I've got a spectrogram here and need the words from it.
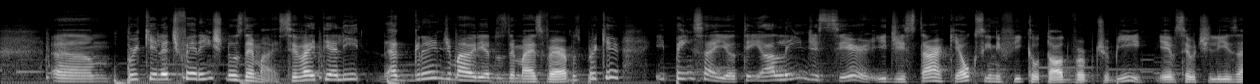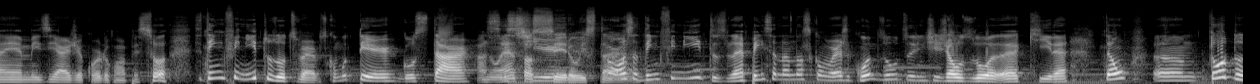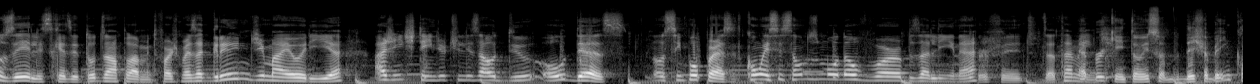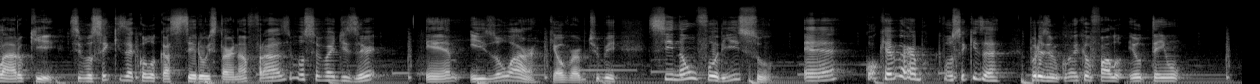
Ahn, porque ele é diferente dos demais. Você vai ter ali a grande maioria dos demais verbos, porque. E pensa aí, eu tenho, além de ser e de estar, que é o que significa o tal do verbo to be, e aí você utiliza am, e are de acordo com a pessoa, você tem infinitos outros verbos, como ter, gostar, assistir. Não é só ser ou estar. Nossa, né? tem infinitos, né? Pensa na nossa conversa, quantos outros a gente já usou aqui, né? Então, ahn, todos eles, quer dizer, todos é uma palavra muito forte, mas a grande maioria a gente tende a utilizar o do ou does no simple present, com exceção dos modal verbs ali, né? Perfeito. Exatamente. É porque, então, isso deixa bem claro que se você quiser colocar ser ou estar na frase, você vai dizer am, is ou are, que é o verbo to be. Se não for isso, é qualquer verbo que você quiser. Por exemplo, como é que eu falo eu tenho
